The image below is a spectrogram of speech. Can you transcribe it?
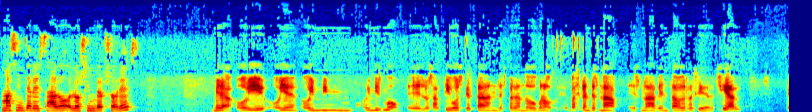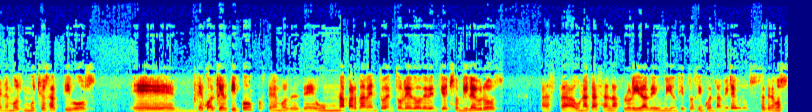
más interesados los inversores? Mira, hoy, hoy, hoy, hoy mismo eh, los activos que están despertando, bueno, básicamente es una, es una venta hoy residencial. Tenemos muchos activos eh, de cualquier tipo, pues tenemos desde un apartamento en Toledo de 28.000 euros hasta una casa en la Florida de 1.150.000 euros. O sea, tenemos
